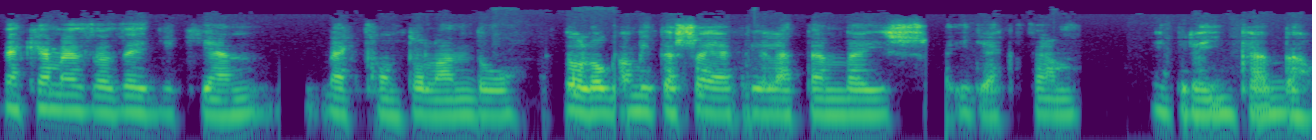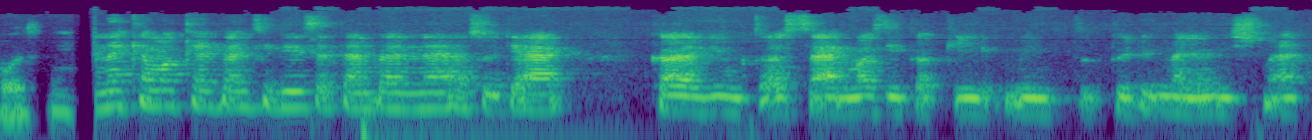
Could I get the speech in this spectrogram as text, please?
Nekem ez az egyik ilyen megfontolandó dolog, amit a saját életemben is igyekszem egyre inkább behozni. Nekem a kedvenc idézetem benne az ugye Carl Jungtól származik, aki, mint tudjuk, nagyon ismert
